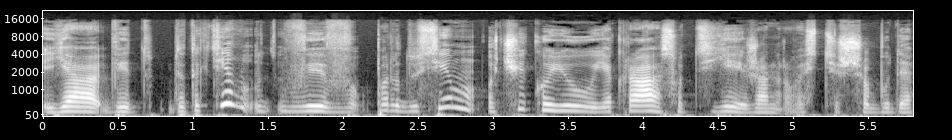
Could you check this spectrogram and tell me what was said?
Я від детективів передусім очікую якраз от цієї жанровості, що буде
